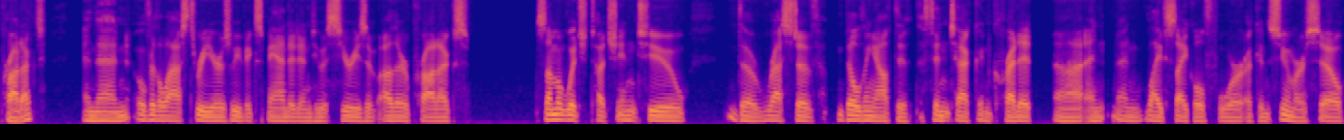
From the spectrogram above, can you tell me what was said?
product. And then over the last three years, we've expanded into a series of other products, some of which touch into the rest of building out the, the fintech and credit uh, and, and life cycle for a consumer. So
